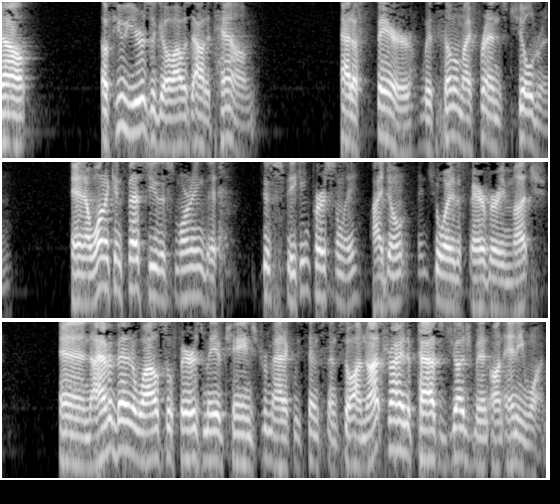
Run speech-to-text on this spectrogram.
Now, a few years ago, I was out of town at a fair with some of my friends' children, and I want to confess to you this morning that just speaking personally, I don't enjoy the fair very much. And I haven't been in a while, so fairs may have changed dramatically since then. So I'm not trying to pass judgment on anyone.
